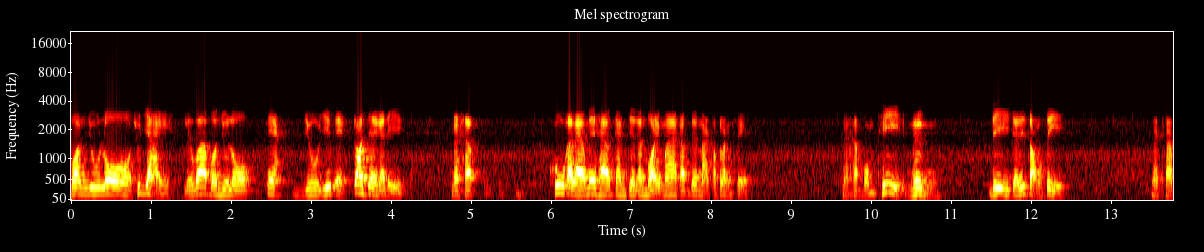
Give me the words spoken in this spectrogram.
บอลยูโรชุดใหญ่ หรือว่าบอลยูโรเนี่ยยูยี่สิบเอ็ดก็เจอกันอีกนะครับ คู่กันแล้วไม่แพ้กันเจอกันบ่อยมากครับเดนมาร์กกับฝรั่งเศสนะครับ ผมที่หนึ่งดีเจอที่สองซีนะครับ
